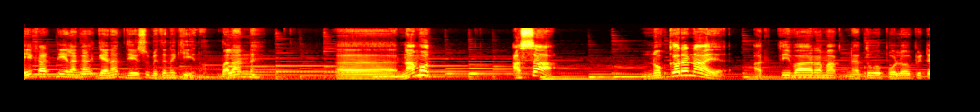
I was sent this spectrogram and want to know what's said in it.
ඒ කට්ටිය ළඟ ගැනත් දේසු මෙතන කියනවා. බලන්න. නමුත් අසා නොකරන අය අත්තිවාරමක් නැතුව පොලෝපිට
